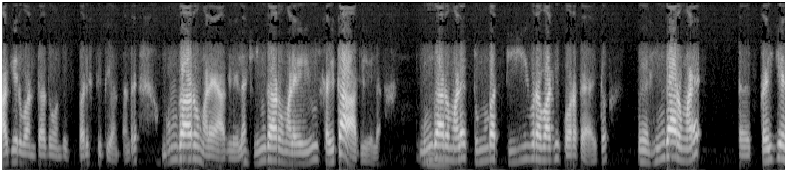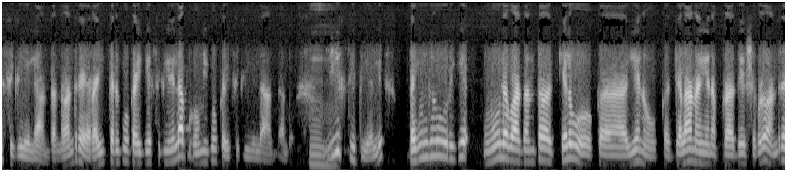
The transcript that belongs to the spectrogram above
ಆಗಿರುವಂತದ್ದು ಒಂದು ಪರಿಸ್ಥಿತಿ ಅಂತಂದ್ರೆ ಮುಂಗಾರು ಮಳೆ ಆಗ್ಲಿಲ್ಲ ಹಿಂಗಾರು ಮಳೆಯೂ ಸಹಿತ ಆಗ್ಲಿಲ್ಲ. ಮುಂಗಾರು ಮಳೆ ತುಂಬಾ ತೀವ್ರವಾಗಿ ಕೊರತೆ ಆಯ್ತು. ಹಿಂಗಾರು ಮಳೆ ಕೈಗೆ ಸಿಗ್ಲಿಲ್ಲ ಅಂತಂದು. ಅಂದ್ರೆ ರೈತರಿಗೂ ಕೈಗೆ ಸಿಗ್ಲಿಲ್ಲ ಭೂಮಿಗೂ ಕೈ ಸಿಗ್ಲಿಲ್ಲ ಅಂತಂದು. ಈ ಸ್ಥಿತಿಯಲ್ಲಿ ಬೆಂಗಳೂರಿಗೆ ಮೂಲವಾದಂತ ಕೆಲವು ಏನು ಜಲಾನಯನ ಪ್ರದೇಶಗಳು ಅಂದ್ರೆ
